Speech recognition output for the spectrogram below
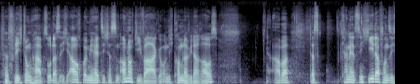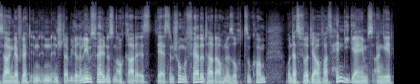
Verpflichtungen habe, so dass ich auch, bei mir hält sich das dann auch noch die Waage und ich komme da wieder raus. Aber das kann jetzt nicht jeder von sich sagen, der vielleicht in, in instabileren Lebensverhältnissen auch gerade ist, der ist dann schon gefährdet hat, auch in eine Sucht zu kommen. Und das wird ja auch, was Handygames angeht,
